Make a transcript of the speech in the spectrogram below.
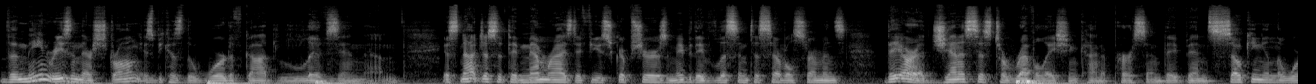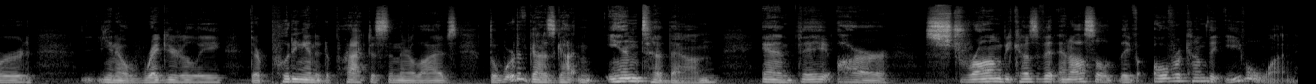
the main reason they're strong is because the Word of God lives in them. It's not just that they've memorized a few scriptures and maybe they've listened to several sermons. They are a Genesis to Revelation kind of person. They've been soaking in the Word, you know, regularly. They're putting it into practice in their lives. The Word of God has gotten into them, and they are strong because of it, and also they've overcome the evil one.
